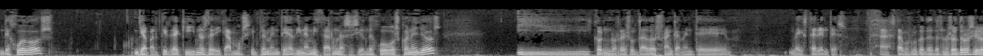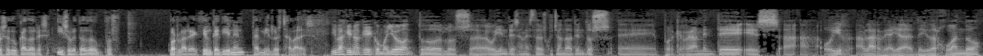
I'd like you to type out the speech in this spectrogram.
de juegos y a partir de aquí nos dedicamos simplemente a dinamizar una sesión de juegos con ellos y con unos resultados francamente excelentes. Estamos muy contentos nosotros y los educadores. Y sobre todo, pues por la reacción que tienen también los chavales. Imagino que como yo, todos los uh, oyentes han estado escuchando atentos eh, porque realmente es a oír hablar de, de ayudar jugando,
